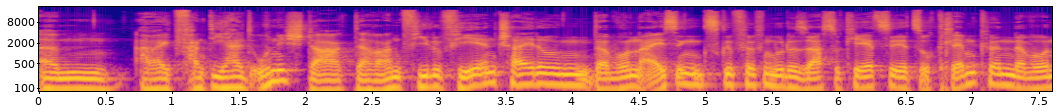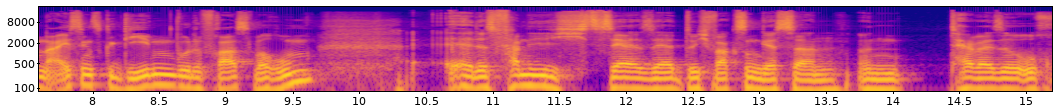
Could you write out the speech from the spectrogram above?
Ähm, aber ich fand die halt auch nicht stark. Da waren viele Fehlentscheidungen, da wurden Icings gepfiffen, wo du sagst, okay, hättest du jetzt auch klemmen können, da wurden Icings gegeben, wo du fragst, warum. Äh, das fand ich sehr, sehr durchwachsen gestern und teilweise auch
